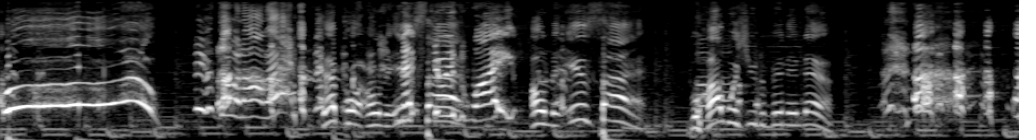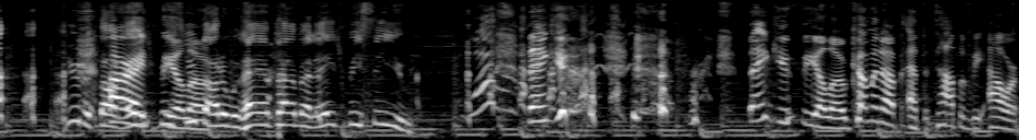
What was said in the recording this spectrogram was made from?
Woo! He was doing all that. That boy on the Next to his wife. on the inside. Boy, I wish you'd have been in there. You'd have thought All right, HBC, you thought it was halftime at HBCU. What? Thank you. Thank you, CLO. Coming up at the top of the hour,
